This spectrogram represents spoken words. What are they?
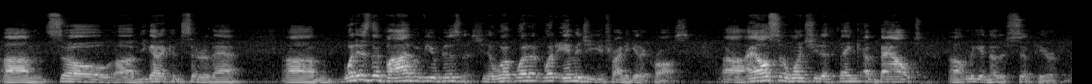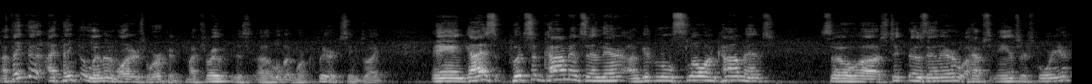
Um, so uh, you got to consider that. Um, what is the vibe of your business? You know what what, what image are you trying to get across? Uh, I also want you to think about uh, let me get another sip here. I think that I think the lemon water is working. My throat is a little bit more clear it seems like. And guys put some comments in there. I'm getting a little slow on comments. So uh, stick those in there. We'll have some answers for you.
